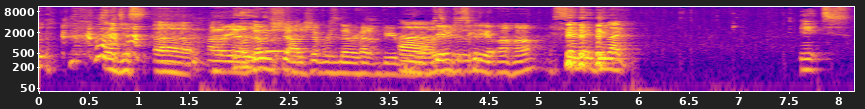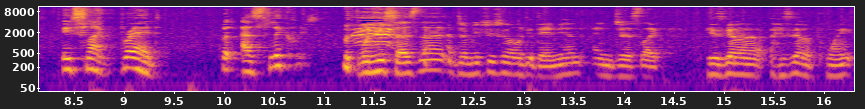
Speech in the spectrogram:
and just uh, Oh yeah, no shot. Shepard's never had a beer before. Uh, Dave's just gonna go, uh huh. said it'd be like it's it's like bread, but as liquid. When he says that, Dimitri's gonna look at Damien and just like he's gonna he's gonna point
